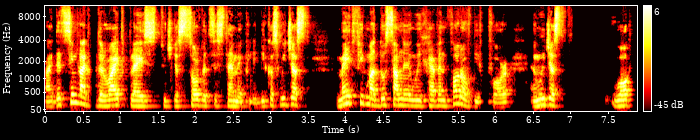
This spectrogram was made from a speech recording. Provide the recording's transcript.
right? That seemed like the right place to just solve it systemically because we just made Figma do something we haven't thought of before. And we just walked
